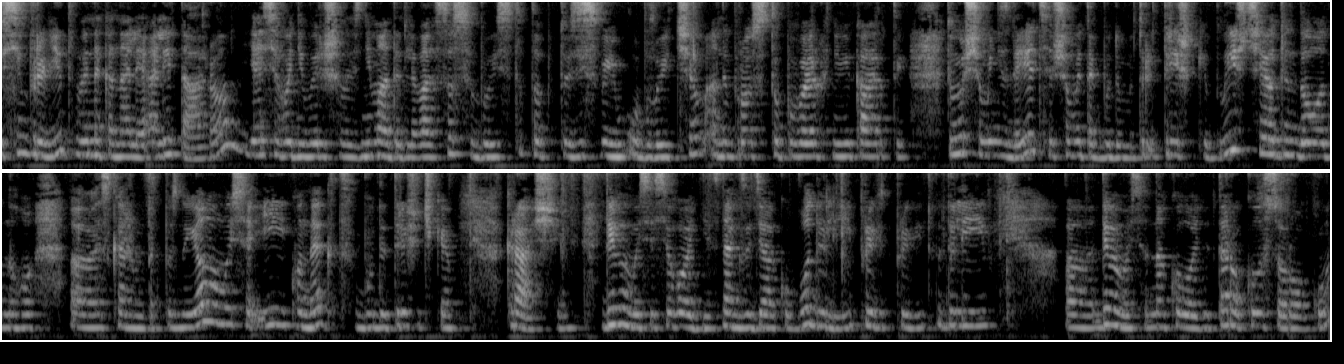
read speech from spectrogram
Усім привіт! Ви на каналі Алітаро. Я сьогодні вирішила знімати для вас особисто, тобто зі своїм обличчям, а не просто поверхньої карти. Тому що мені здається, що ми так будемо трішки ближче один до одного, е, скажімо так, познайомимося, і конект буде трішечки краще. Дивимося сьогодні знак зодіаку Водолій. Привіт-привіт, Водолії! Е, Дивимося на колоді Таро Колесо року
